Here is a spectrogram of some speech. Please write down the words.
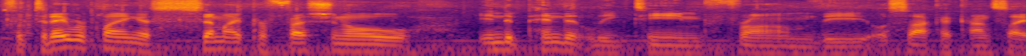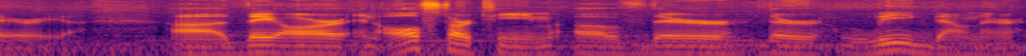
So today we're playing a semi-professional independent league team from the Osaka Kansai area. Uh, they are an all-star team of their their league down there,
